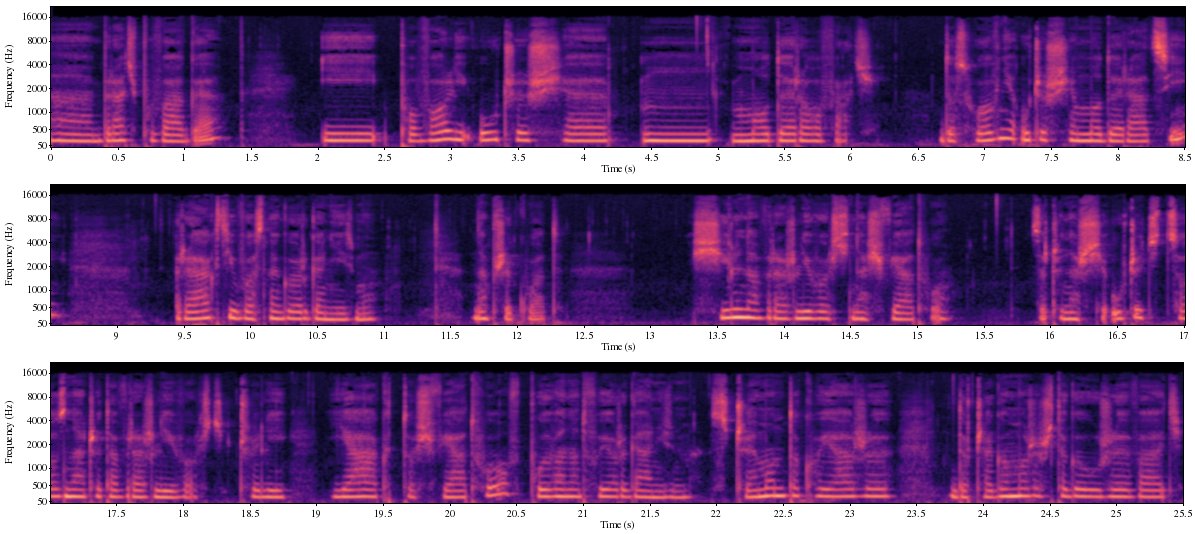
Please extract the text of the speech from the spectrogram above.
e, brać pod uwagę i powoli uczysz się mm, moderować. Dosłownie uczysz się moderacji reakcji własnego organizmu. Na przykład silna wrażliwość na światło. Zaczynasz się uczyć, co znaczy ta wrażliwość, czyli jak to światło wpływa na Twój organizm, z czym on to kojarzy, do czego możesz tego używać,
